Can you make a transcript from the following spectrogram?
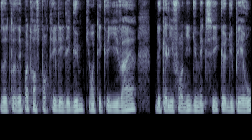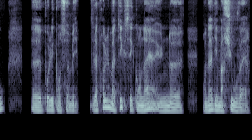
Vous n'allez pas transporter les légumes qui ont été cueillis hiver de Californie, du Mexique, du Pérou euh, pour les consommer. La problématique, c'est qu'on a euh, des marchés ouverts.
